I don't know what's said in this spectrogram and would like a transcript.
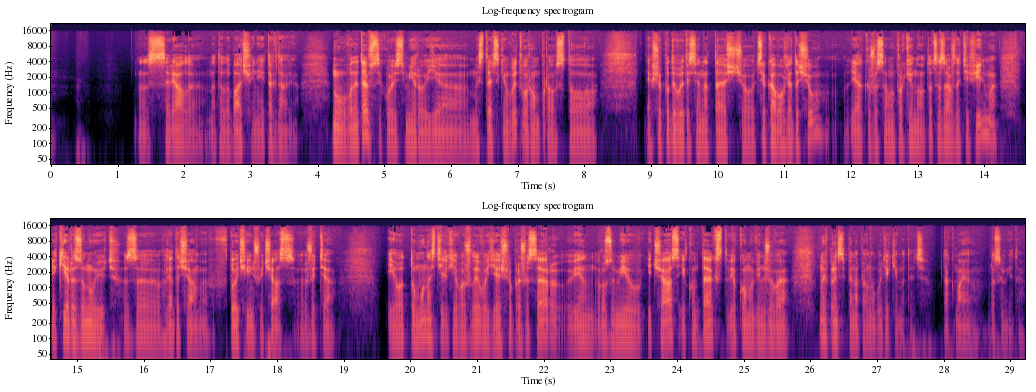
серіали на телебаченні і так далі. Ну, вони теж з якоюсь мірою є мистецьким витвором. Просто якщо подивитися на те, що цікаво глядачу, я кажу саме про кіно, то це завжди ті фільми, які резонують з глядачами в той чи інший час життя. І от тому настільки важливо є, щоб режисер він розумів і час, і контекст, в якому він живе. Ну і в принципі, напевно, будь-який митець так маю розуміти.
